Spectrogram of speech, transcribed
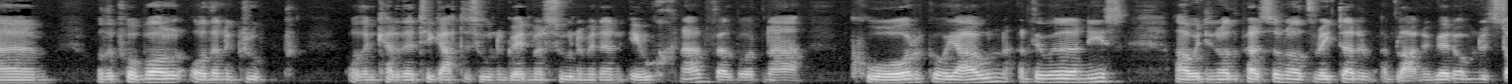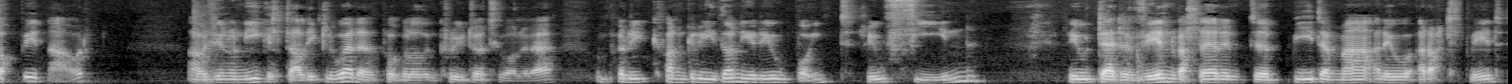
Um, oedd y pobl oedd yn y grŵp oedd yn cerdded tuag at y sŵn yn gweud mae'r sŵn yn mynd yn uwch nawr, fel bod na cwr go iawn ar ddiwedd y nis, a wedyn oedd y person oedd reit ar y blaen yn gweud, o, nhw'n stopid nawr. A wedyn o'n i gallu dal i glywed y pobl oedd yn crwydro tu ôl i fe, ond pan gyriddo ni rhyw bwynt, rhyw ffin, rhyw derfyn, falle ar y byd yma a rhyw ar allbyd,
